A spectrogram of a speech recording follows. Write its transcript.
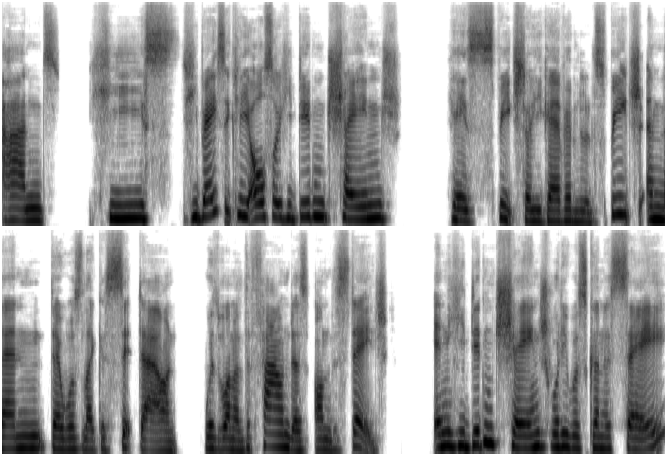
and he he basically also he didn't change his speech, so he gave a little speech, and then there was like a sit down with one of the founders on the stage, and he didn't change what he was going to say.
